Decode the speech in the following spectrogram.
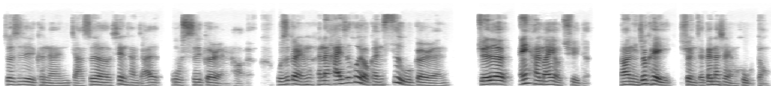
就是可能假设现场假设五十个人好了，五十个人可能还是会有可能四五个人觉得哎还蛮有趣的，然后你就可以选择跟那些人互动。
